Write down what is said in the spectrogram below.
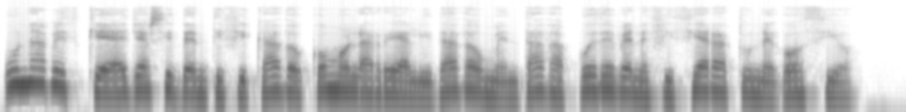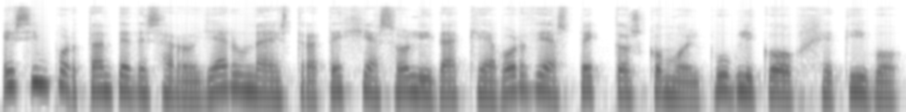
Una vez que hayas identificado cómo la realidad aumentada puede beneficiar a tu negocio, es importante desarrollar una estrategia sólida que aborde aspectos como el público objetivo,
